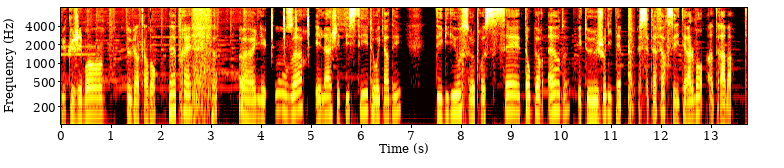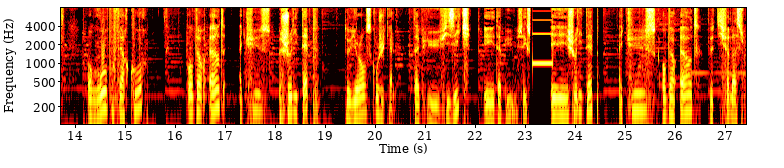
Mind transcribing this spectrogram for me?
vu que j'ai moins de 21 ans. Bref, il est 11h et là j'ai décidé de regarder des vidéos sur le procès d'Amber Heard et de Johnny Depp. Cette affaire, c'est littéralement un drama. En gros, pour faire court, Amber Heard accuse Johnny Depp de violence conjugale, d'abus physique et d'abus sexuels. Et Johnny Depp accuse Amber Heard de diffamation.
